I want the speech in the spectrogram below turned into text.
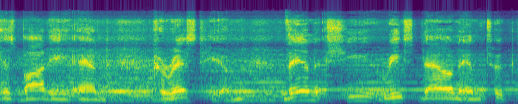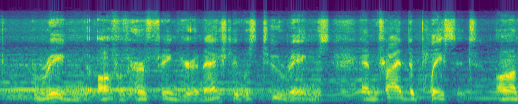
his body and caressed him. Then she reached down and took ring off of her finger, and actually it was two rings, and tried to place it on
